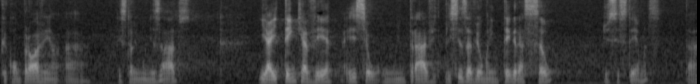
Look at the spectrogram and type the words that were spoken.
que comprovem a, a, que estão imunizados. E aí tem que haver, esse é um entrave, precisa haver uma integração de sistemas, tá?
